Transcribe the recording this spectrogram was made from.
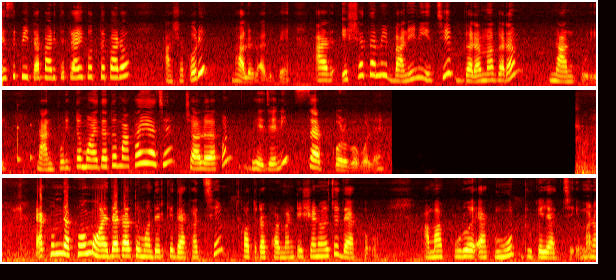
রেসিপিটা বাড়িতে ট্রাই করতে পারো, আশা করি ভালো লাগবে। আর এর সাথে আমি বানিয়ে নিয়েছি গরমা গরম নানপুরি নানপুরি তো ময়দা তো মাখাই আছে। চলো এখন ভেজে নিই সার্ভ করব বলে। এখন দেখো ময়দাটা তোমাদেরকে দেখাচ্ছি, কতটা ফার্মেন্টেশন হয়েছে। দেখো, আমার পুরো এক মুঠ ঢুকে যাচ্ছে মানে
